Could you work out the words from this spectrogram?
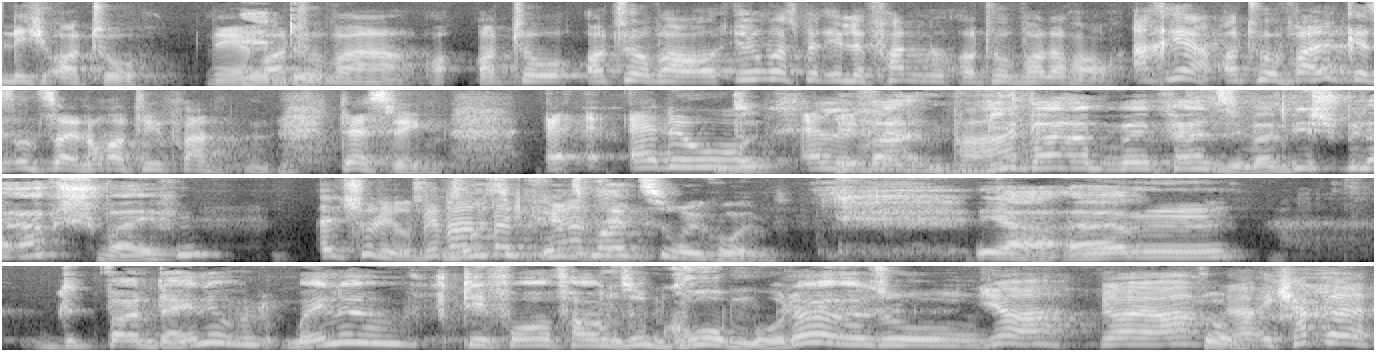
nicht Otto. Nee, Edo. Otto war Otto, Otto war irgendwas mit Elefanten und Otto war doch auch. Ach ja, Otto Walkes und seine Ottifanten. Deswegen. Ed, Edo wir, Elephant waren, Park. wir waren aber beim Fernsehen, weil wir wieder abschweifen. Entschuldigung, wir waren Muss beim ich uns mal Fernsehen. zurückholen. Ja, ähm, das waren deine und meine TV-Erfahrungen so im Groben, oder? Also, Ja, ja, ja. So. ja ich habe,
